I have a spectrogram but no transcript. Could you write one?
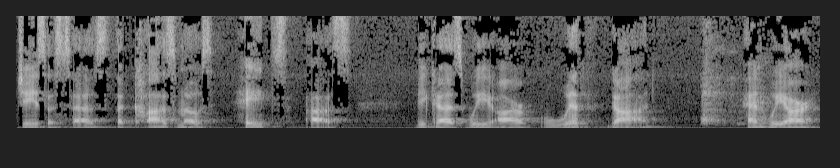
Jesus says the cosmos hates us because we are with God and we are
